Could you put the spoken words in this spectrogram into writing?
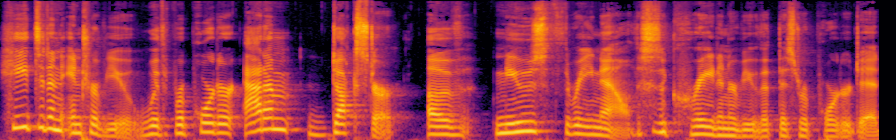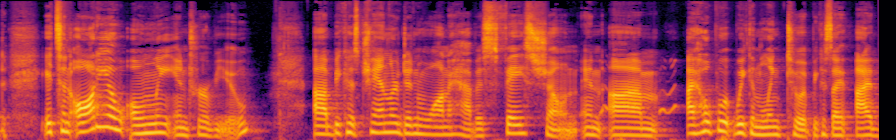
he did an interview with reporter Adam Duxter of News 3 Now. This is a great interview that this reporter did. It's an audio only interview uh, because Chandler didn't want to have his face shown. And um, I hope we can link to it because I, I'd,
